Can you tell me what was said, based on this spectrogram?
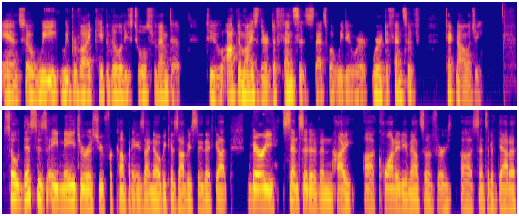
And so we we provide capabilities, tools for them to to optimize their defenses. That's what we do. We're we're a defensive technology. So this is a major issue for companies, I know, because obviously they've got very sensitive and high uh, quantity amounts of very uh, sensitive data.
